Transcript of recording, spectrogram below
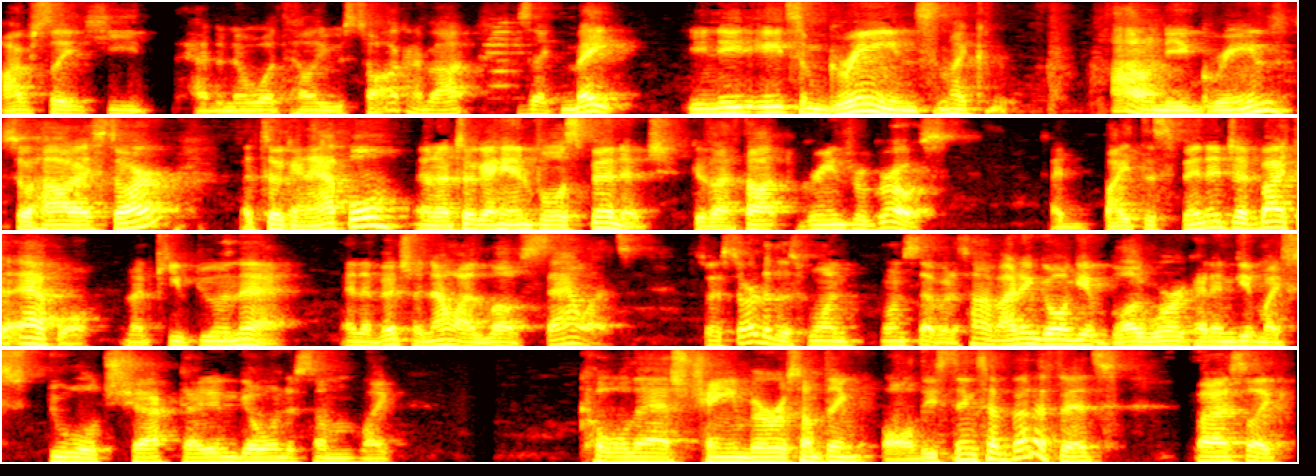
obviously he had to know what the hell he was talking about. He's like, mate, you need to eat some greens. I'm like, I don't need greens. So how did I start? I took an apple and I took a handful of spinach because I thought greens were gross. I'd bite the spinach, I'd bite the apple, and I'd keep doing that. And eventually now I love salads. So I started this one one step at a time. I didn't go and get blood work. I didn't get my stool checked. I didn't go into some like cold ass chamber or something. All these things have benefits, but I was like,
